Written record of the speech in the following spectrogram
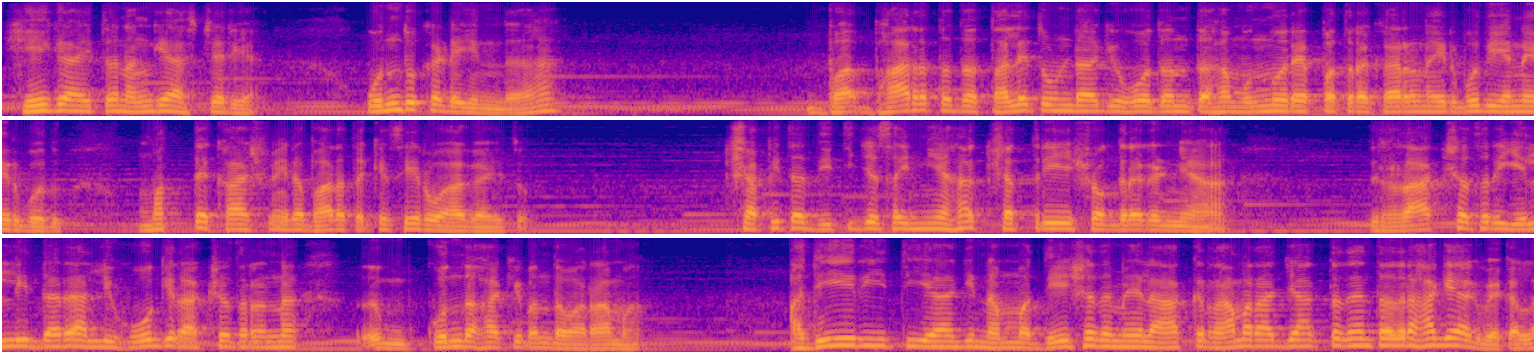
ಹೇಗಾಯಿತು? ನನಗೆ ಆಶ್ಚರ್ಯ. ಒಂದು ಕಡೆಯಿಂದ ಬ- ಭಾರತದ ತಲೆ ತುಂಡಾಗಿ ಹೋದಂತಹ ಮುನ್ನೂರ ಎಪ್ಪತ್ತರ ಕಾರಣ ಇರ್ಬೋದು, ಏನೇ ಇರ್ಬೋದು, ಮತ್ತೆ ಕಾಶ್ಮೀರ ಭಾರತಕ್ಕೆ ಸೇರುವ ಹಾಗಾಯಿತು. ಕ್ಷಪಿತ ದಿತಿಜ ಸೈನ್ಯ ಕ್ಷತ್ರಿಯೇಶ್ವಗ್ರಗಣ್ಯ ರಾಕ್ಷಸರು ಎಲ್ಲಿದ್ದಾರೆ, ಅಲ್ಲಿ ಹೋಗಿ ರಾಕ್ಷಸರನ್ನ ಕೊಂದ ಹಾಕಿ ಬಂದವ ರಾಮ. ಅದೇ ರೀತಿಯಾಗಿ ನಮ್ಮ ದೇಶದ ಮೇಲೆ ಆಕ್ರ, ರಾಮರಾಜ್ಯ ಆಗ್ತದೆ ಅಂತಂದರೆ ಹಾಗೆ ಆಗಬೇಕಲ್ಲ.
